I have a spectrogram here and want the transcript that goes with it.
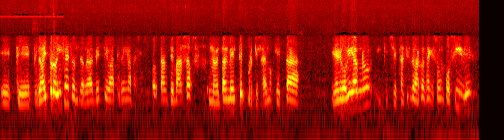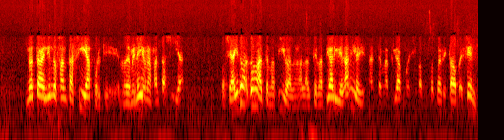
este, pero hay provincias donde realmente va a tener una presencia importante masa, fundamentalmente porque sabemos que está en el gobierno y que se está haciendo las cosas que son posibles, no está vendiendo fantasías, porque lo de Meley es una fantasía, o sea, hay dos alternativas, la, alternativa liberal y la, alternativa, como decimos nosotros, del Estado presente.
